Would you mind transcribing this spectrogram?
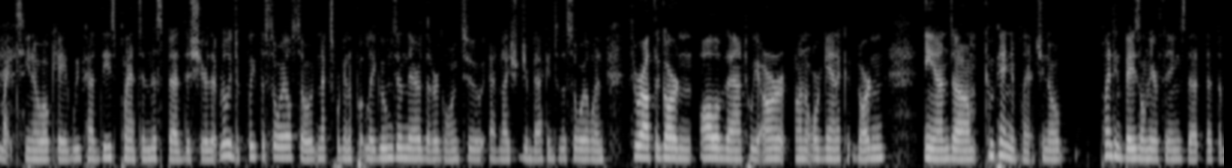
Right. You know, okay, we've had these plants in this bed this year that really deplete the soil, so next we're going to put legumes in there that are going to add nitrogen back into the soil. And throughout the garden, all of that, we are on an organic garden. And um, companion plants, you know, planting basil near things that, that, the,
